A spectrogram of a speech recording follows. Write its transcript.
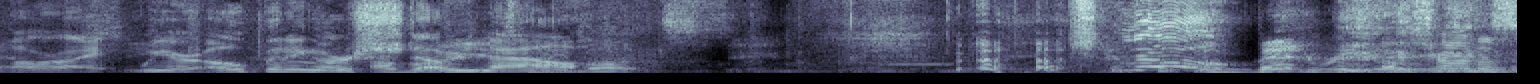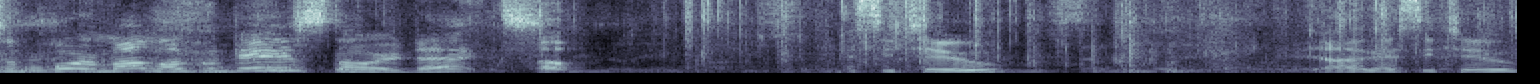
All right, we are opening our I'll stuff you now. 20 bucks. No! I'm trying to support my local game store, Dex. Oh, I see two. Doug, I see two.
